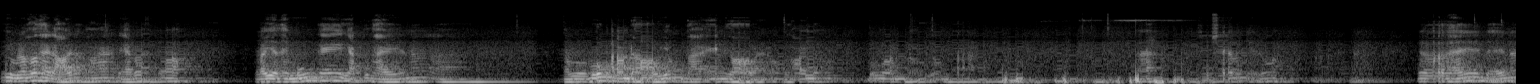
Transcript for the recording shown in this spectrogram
ví dụ nó có thay đổi đó, ha, đẹp đó, đúng không? Bây giờ thầy muốn cái gạch của thầy nó là bốn năm độ giống người ta angle là nó gọi vô bốn năm độ giống ta. À, sẽ vậy đúng không? Giờ có thể để nó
